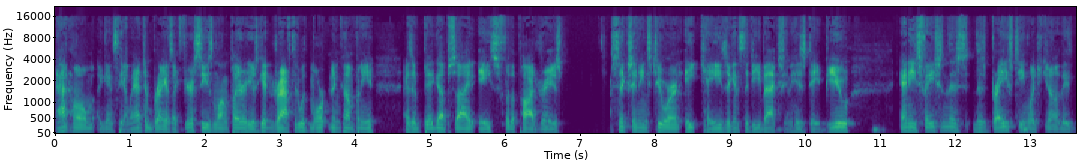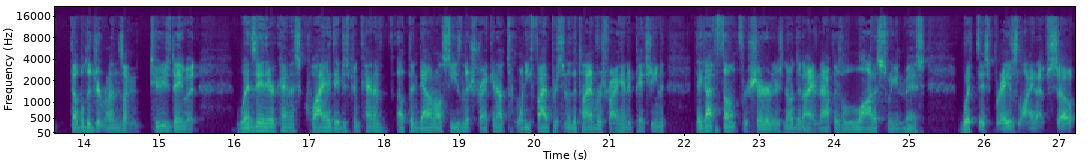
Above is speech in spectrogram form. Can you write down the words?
at home against the Atlanta Braves. Like if you're a season long player, he was getting drafted with Morton and company as a big upside ace for the Padres. Six innings, two earned, eight Ks against the D backs in his debut. And he's facing this this Braves team, mm. which, you know, they double digit runs on Tuesday, but Wednesday they were kind of quiet. They've just been kind of up and down all season. They're striking out 25% of the time versus right handed pitching. They got thumped for sure. There's no mm. denying that. There's a lot of swing and miss with this Braves lineup. So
